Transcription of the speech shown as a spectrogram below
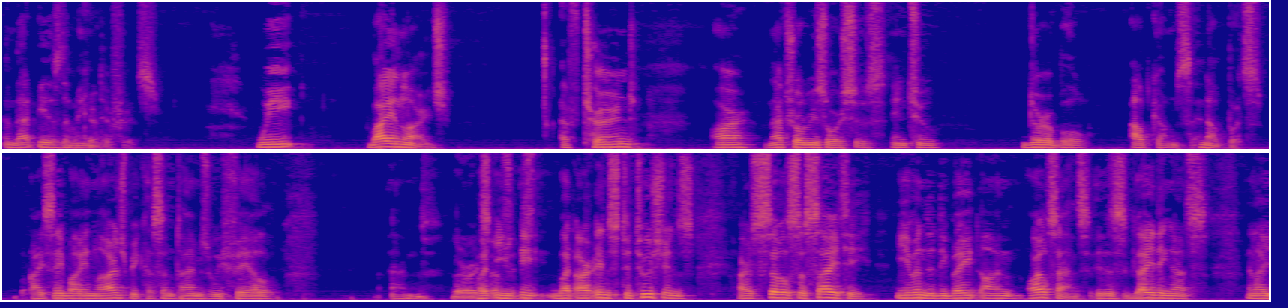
And that is the main Okay. difference. We, by and large, have turned our natural resources into durable outcomes and outputs. I say by and large because sometimes we fail and There are but, exceptions. e- but our institutions, our civil society, even the debate on oil sands is guiding us. And I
